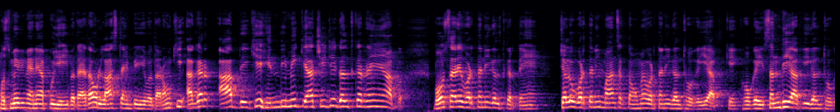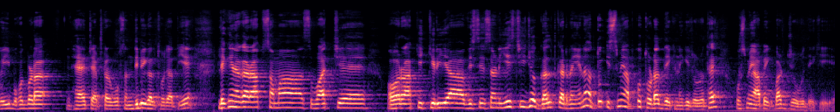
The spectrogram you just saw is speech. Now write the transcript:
उसमें भी मैंने आपको यही बताया था और लास्ट टाइम पे ये बता रहा हूँ कि अगर आप देखिए हिंदी में क्या चीज़ें गलत कर रहे हैं आप, बहुत सारे वर्तनी गलत करते हैं। चलो, वर्तनी मान सकता हूँ मैं, वर्तनी गलत हो गई आपके, हो गई, संधि आपकी गलत हो गई, बहुत बड़ा है चैप्टर वो संधि भी गलत हो जाती है। लेकिन अगर आप समास, वाच्य और आपकी क्रिया, विशेषण, ये चीज़ जो गलत कर रहे हैं ना तो इसमें आपको थोड़ा देखने की ज़रूरत है, उसमें आप एक बार ज़रूर देखिए।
